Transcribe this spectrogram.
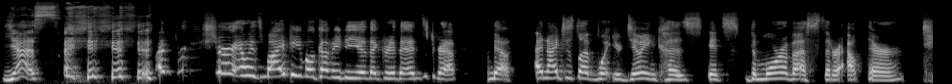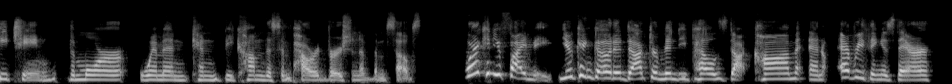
Yes. I'm pretty sure it was my people coming to you that grew the Instagram. No. And I just love what you're doing because it's the more of us that are out there teaching, the more women can become this empowered version of themselves where can you find me? You can go to drmindypelz.com and everything is there.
